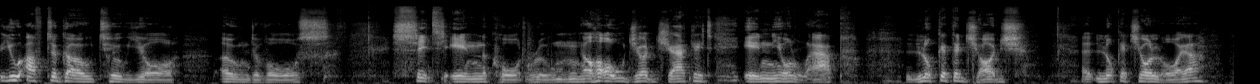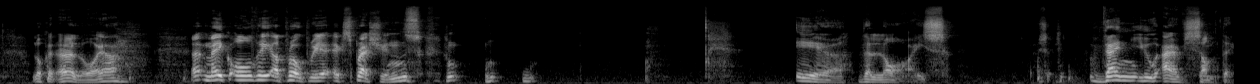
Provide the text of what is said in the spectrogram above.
You have to go to your own divorce. Sit in the courtroom, hold your jacket in your lap, look at the judge, look at your lawyer, look at her lawyer, make all the appropriate expressions, hear the lies. Then you have something.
